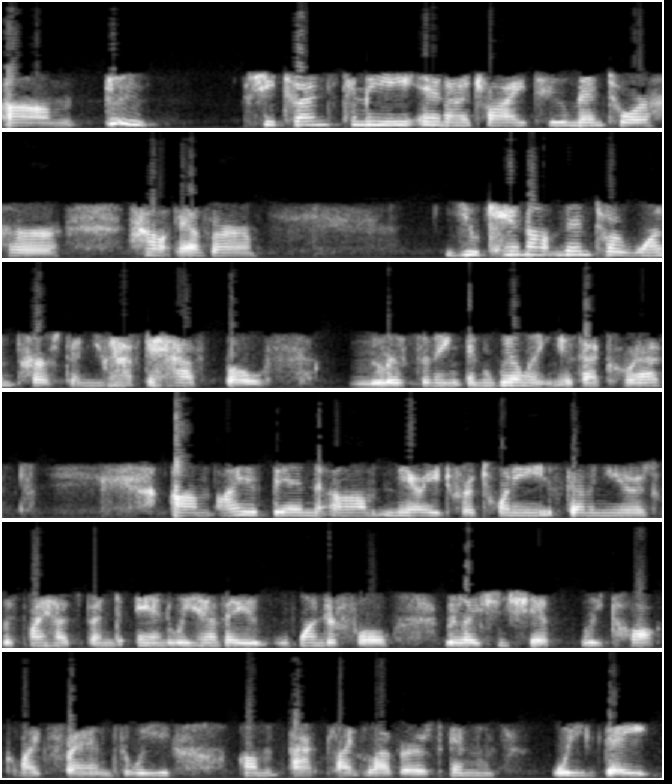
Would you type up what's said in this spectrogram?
Um, she turns to me and I try to mentor her. However, you cannot mentor one person. You have to have both Mm. listening and willing. Is that correct? Um, I have been um, married for 27 years with my husband, and we have a wonderful relationship. We talk like friends. We um, act like lovers, and we date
